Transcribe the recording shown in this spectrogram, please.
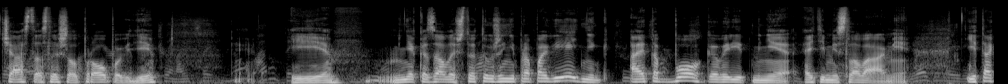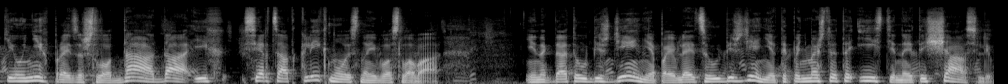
часто слышал проповеди, и мне казалось, что это уже не проповедник, а это Бог говорит мне этими словами. И так и у них произошло. Да, да, их сердце откликнулось на его слова. Иногда это убеждение, появляется убеждение. Ты понимаешь, что это истина, и ты счастлив.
